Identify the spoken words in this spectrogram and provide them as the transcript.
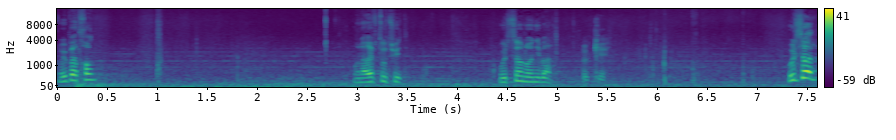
Oui, patron On arrive tout de suite. Wilson, on y va. Ok. Wilson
